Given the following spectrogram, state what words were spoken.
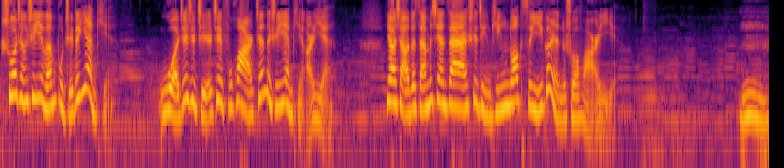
说成是一文不值的赝品。我这是指这幅画真的是赝品而言。要晓得，咱们现在是仅凭诺克斯一个人的说法而已。嗯，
